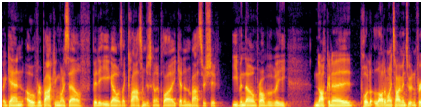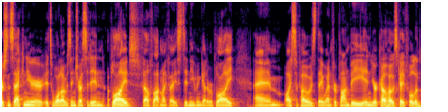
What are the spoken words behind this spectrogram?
Again, over backing myself, bit of ego. I was like, class, I'm just going to apply, get an ambassadorship, even though I'm probably not going to put a lot of my time into it in first and second year. It's what I was interested in. Applied, fell flat in my face, didn't even get a reply. Um, I suppose they went for Plan B in your co-host Kate Fullen,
